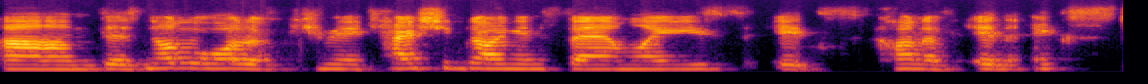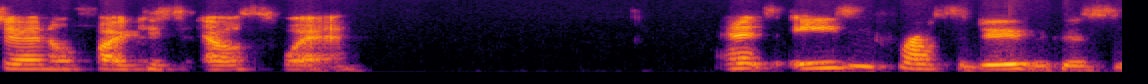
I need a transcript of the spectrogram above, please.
um, there's not a lot of communication going in families. It's kind of an external focus elsewhere. And it's easy for us to do because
